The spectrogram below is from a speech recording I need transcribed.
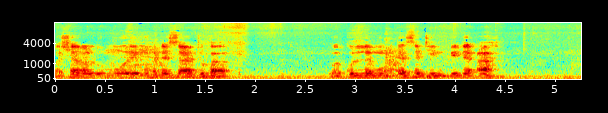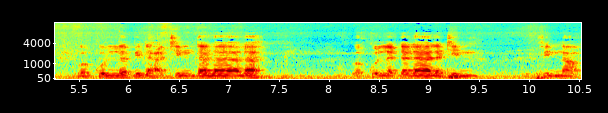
وشر الأمور محدثاتها وكل محدثة بدعة وكل بدعة دلالة وكل دلالة في النار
